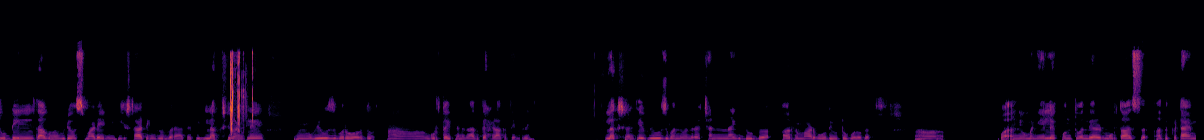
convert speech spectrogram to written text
ದುಡ್ಡು ಇಲ್ದಾಗೂ ವಿಡಿಯೋಸ್ ಮಾಡೇನಿ. ಈಗ ಸ್ಟಾರ್ಟಿಂಗ್ ದುಡ್ಡು ಬರತೈತಿ. ಲಕ್ಷ ಗಂಟ್ಲೆ ವ್ಯೂಸ್ ಬರೋರ್ದು ಗುರ್ತೈತೆ ನನಗೆ. ಅದಕ್ಕೆ ಹೇಳಾಕತ್ತೀನಿ ರೀ ಲಕ್ಷ ಗಂಟ್ಲೆ ವ್ಯೂಸ್ ಬಂದು ಅಂದ್ರೆ ಚೆನ್ನಾಗಿ ದುಡ್ಡು ಅರ್ನ್ ಮಾಡ್ಬೋದು ಯೂಟ್ಯೂಬ್ ಒಳಗೆ. ನೀವು ಮನೆಯಲ್ಲೇ ಕುಂತು ಒಂದು ಎರಡು, ಮೂರು ತಾಸು ಅದಕ್ಕೆ ಟೈಮ್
